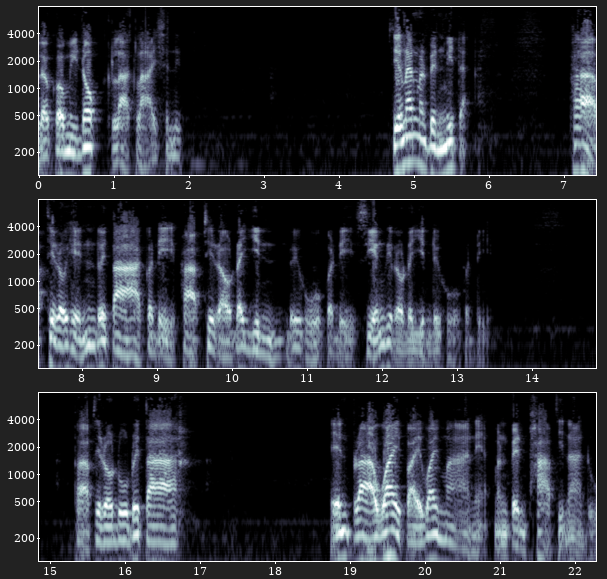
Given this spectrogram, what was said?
แล้วก็มีนกหลากหลายชนิด เสียงนั้นมันเป็นมิตรอะภาพที่เราเห็นด้วยตาก็ดี ภาพที่เราได้ยินด้วยหูก็ดี เสียงที่เราได้ยินด้วยหูก็ดี ภาพที่เราดูด้วยตา เห็นปลาว่ายไปว่ายมาเนี่ย มันเป็นภาพที่น่าดู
